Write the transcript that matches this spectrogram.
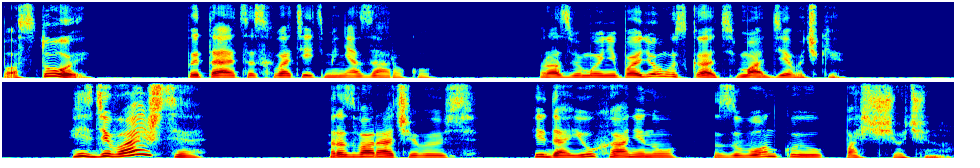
«Постой!» — пытается схватить меня за руку. «Разве мы не пойдем искать мать девочки?» «Издеваешься?» Разворачиваюсь и даю Ханину звонкую пощечину.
